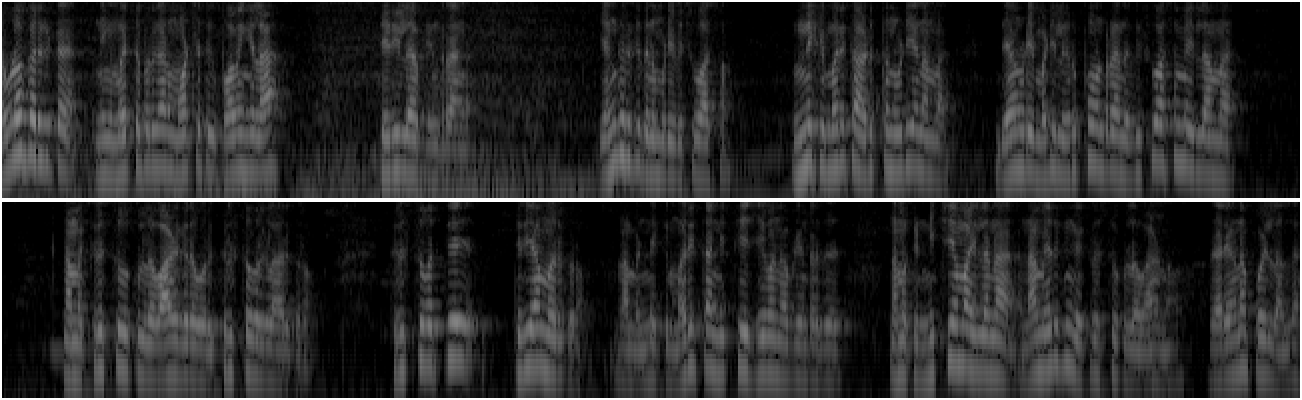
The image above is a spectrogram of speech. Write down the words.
எவ்வளோ பேர்கிட்ட நீங்கள் மறித்த பிறகாரம் மோட்சத்துக்கு போவீங்களா? தெரியல அப்படின்றாங்க. எங்கே இருக்குது நம்முடைய விசுவாசம்? இன்னைக்கு மறித்த அடுத்த நொடியை நம்ம தேவனுடைய மடியில் இருப்போன்ற அந்த விசுவாசமே இல்லாமல் நம்ம கிறிஸ்துவுக்குள்ளே வாழ்கிற ஒரு கிறிஸ்தவர்களாக இருக்கிறோம். கிறிஸ்துவத்தே தெரியாமல் இருக்கிறோம். நம்ம இன்னைக்கு மறித்தா நித்திய ஜீவன் அப்படின்றது நமக்கு நிச்சயமாக இல்லைன்னா நாம் எதுக்குங்க கிறிஸ்துக்குள்ளே வாழணும்? வேற எங்கன்னா போயிடலாம்ல.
